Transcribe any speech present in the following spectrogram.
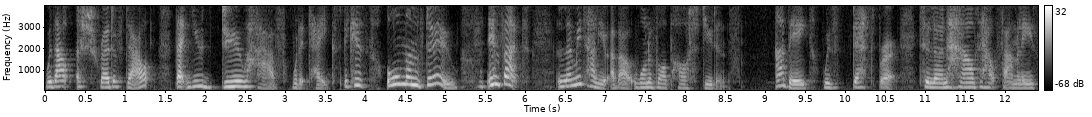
without a shred of doubt that you do have what it takes because all mums do. In fact, let me tell you about one of our past students. Abby was desperate to learn how to help families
